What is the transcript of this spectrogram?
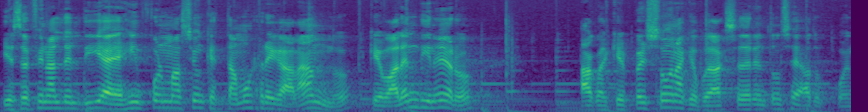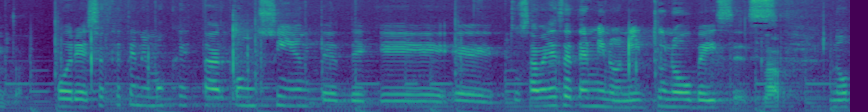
Y ese final del día es información que estamos regalando, que valen dinero, a cualquier persona que pueda acceder entonces a tus cuentas. Por eso es que tenemos que estar conscientes de que, eh, tú sabes ese término, need to know basis. Claro. No,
